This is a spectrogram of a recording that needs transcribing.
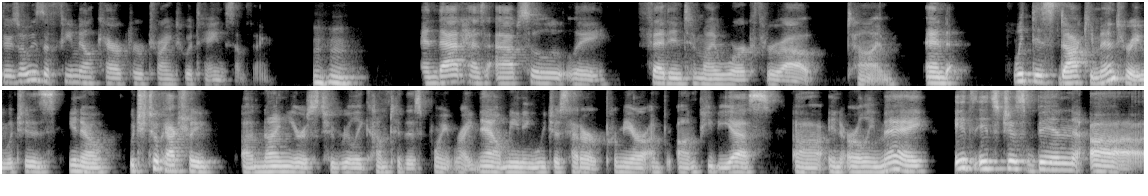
there's always a female character trying to attain something. Mm-hmm. And that has absolutely fed into my work throughout time. And with this documentary, which is, you know, which took actually uh, nine years to really come to this point right now, meaning we just had our premiere on, on PBS uh, in early May. It's it's just been uh,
